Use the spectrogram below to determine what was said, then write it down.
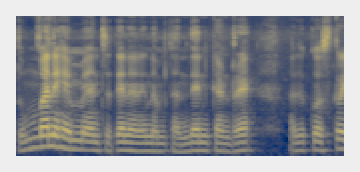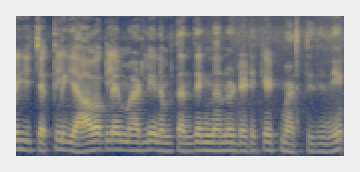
ತುಂಬಾ ಹೆಮ್ಮೆ ಅನಿಸುತ್ತೆ ನನಗೆ ನಮ್ಮ ತಂದೆ ಕಂಡ್ರೆ. ಅದಕ್ಕೋಸ್ಕರ ಈ ಚಕ್ಲಿ ಯಾವಾಗಲೇ ಮಾಡಲಿ ನಮ್ಮ ತಂದೆಗೆ ನಾನು ಡೆಡಿಕೇಟ್ ಮಾಡ್ತಿದ್ದೀನಿ.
